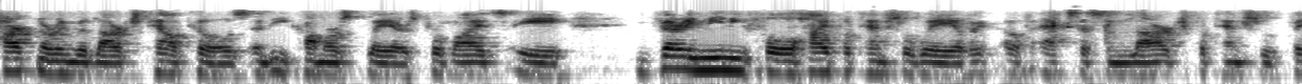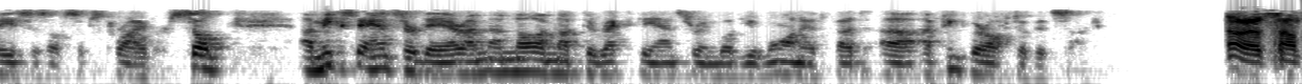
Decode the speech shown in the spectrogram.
partnering with large telcos and e-commerce players provides a very meaningful, high potential way of accessing large potential bases of subscribers. So a mixed answer there. I know I'm not directly answering what you wanted, but uh, I think we're off to a good start. No, that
